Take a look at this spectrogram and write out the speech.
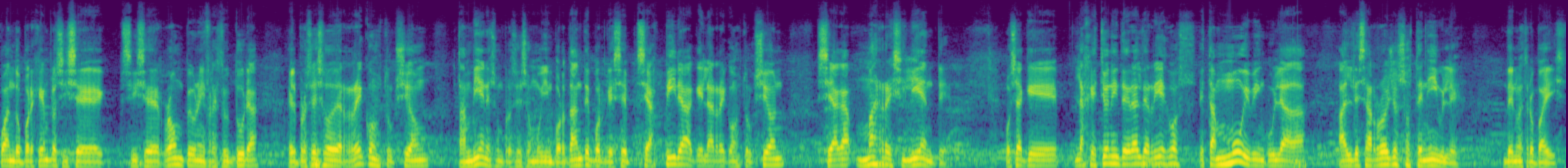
cuando, por ejemplo, si se, si se rompe una infraestructura, el proceso de reconstrucción también es un proceso muy importante porque se, se aspira a que la reconstrucción se haga más resiliente. O sea que la gestión integral de riesgos está muy vinculada al desarrollo sostenible de nuestro país.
